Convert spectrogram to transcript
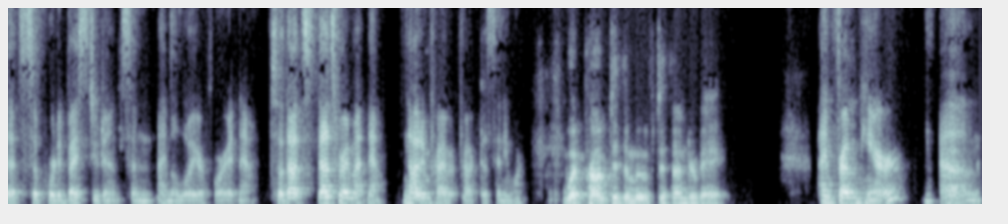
that's supported by students, and I'm a lawyer for it now. So that's that's where I'm at now, not in private practice anymore. What prompted the move to Thunder Bay? I'm from here. Um,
